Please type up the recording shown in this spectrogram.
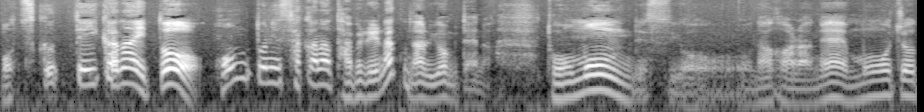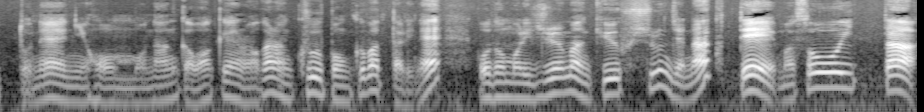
もう作っていかないと、本当に魚食べれなくなるよ、みたいな、と思うんですよ。だからね、もうちょっとね、日本もなんかわけのわからんクーポン配ったりね、子供に10万給付するんじゃなくて、まあ、そういった、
